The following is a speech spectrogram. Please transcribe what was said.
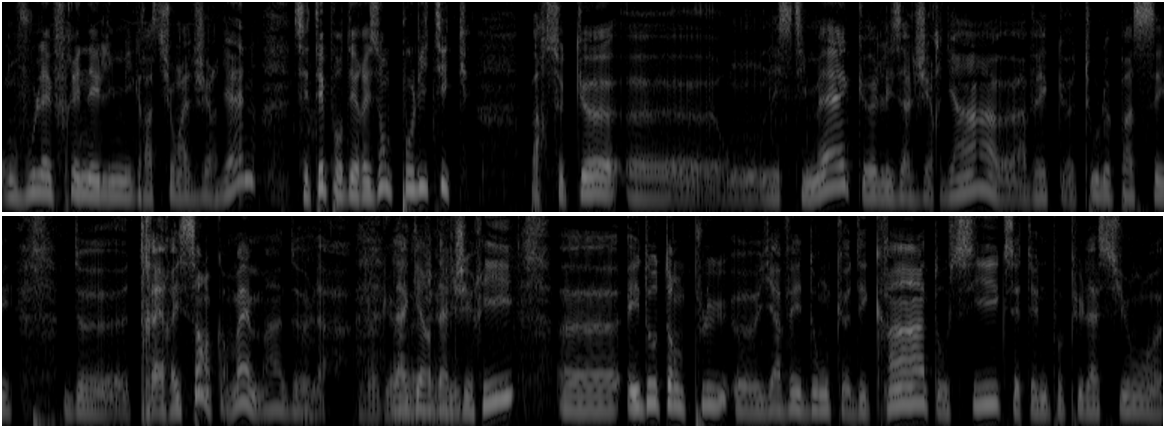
on voulait freiner l'immigration algérienne, c'était pour des raisons politiques parce que euh, on estimait que les Algériens, euh, avec tout le passé de très récent quand même hein, de la, guerre, d'Algérie, euh, et d'autant plus, il y avait donc des craintes aussi que c'était une population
